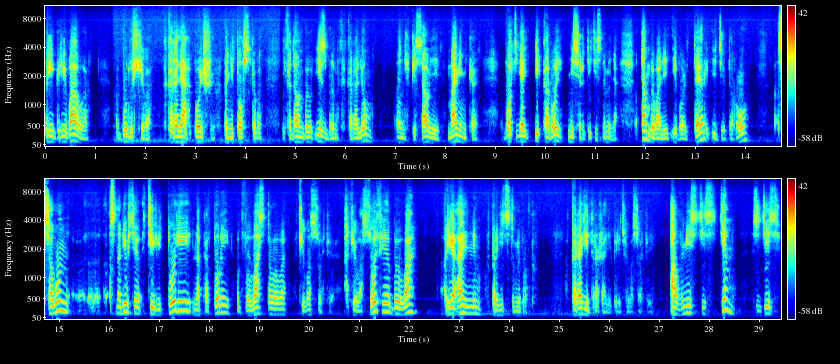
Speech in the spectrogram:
пригревала будущего короля Польши Понятовского. И когда он был избран королем, он писал ей, маменька, Вот я и король, не сердитесь на меня. Там бывали и Вольтер, и Дидро. Салон э, становился территорией, на которой властвовала философия. А философия была реальным правительством Европы. Короли дрожали перед философией. А вместе с тем здесь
